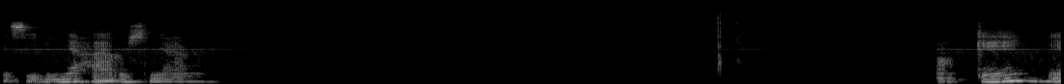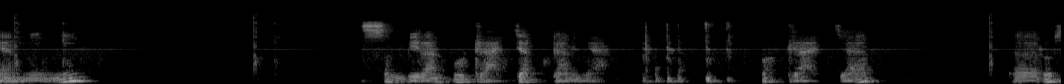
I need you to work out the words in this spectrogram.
Ke sininya harusnya oke yang ini 90 derajat kalinya. Derajat. Terus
